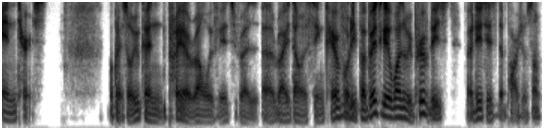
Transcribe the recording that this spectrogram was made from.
n terms. Okay, so you can play around with it, write, uh, write down and thing carefully. But basically, once we prove this, right, this is the partial sum.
